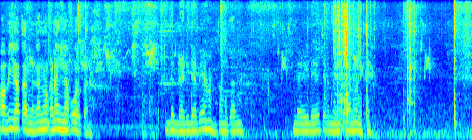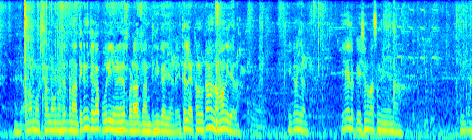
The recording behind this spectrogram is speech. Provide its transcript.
ਆ ਵੀ ਆ ਕਰਨ ਲੱਗਾ ਨੂੰ ਕਹਣਾ ਇੰਨਾ ਕੁ ਹੋਰ ਕਰ। ਇੱਧਰ ਡੈਡੀ ਡੈ ਪਿਆ ਹੁਣ ਕੰਮ ਕਰਨ। ਡੈਡੀ ਦੇ ਚਲ ਮਿਹਨਤ ਕਰਨ ਹੁਣ ਇੱਥੇ ਮੋਟਰਸਾਈਕਲ ਲਾਉਣ ਵਾਸਤੇ ਬਣਾਤੇ ਕਿ ਨਹੀਂ? ਜਗ੍ਹਾ ਪੂਰੀ ਜਿਵੇਂ ਇੱਥੇ ਬੜਾ ਗੰਦ ਹੀਗਾ ਯਾਰ। ਇੱਥੇ ਲਾਈਟਾਂ ਲੂਟਾਂ ਵੀ ਲਾਵਾਂਗੇ ਯਾਰ। ਠੀਕ ਹੈ ਨਾ ਗੱਲ ਇਹ ਲੋਕੇਸ਼ਨ ਬਸ ਮੇਨ ਆ। ਠੀਕ ਹੈ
